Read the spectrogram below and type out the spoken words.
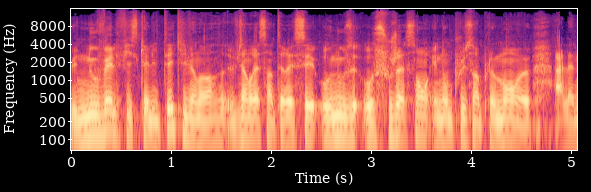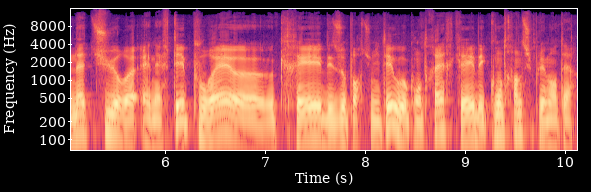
une nouvelle fiscalité qui viendra viendrait s'intéresser au, sous-jacent et non plus simplement euh, à la nature NFT pourrait euh, créer des opportunités ou au contraire créer des contraintes supplémentaires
